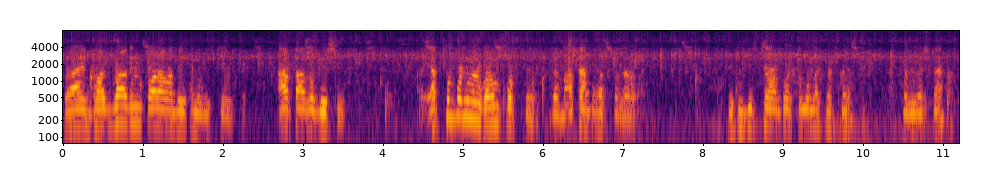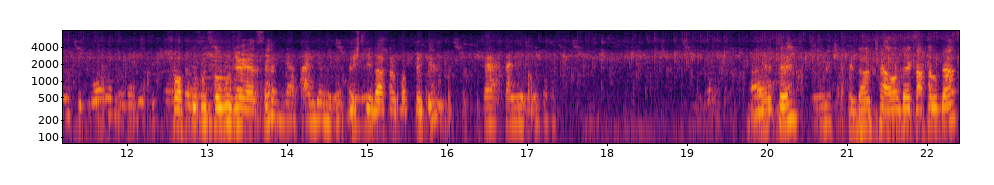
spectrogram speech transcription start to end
প্রায় দশ বারো দিন পর আমাদের এখানে বৃষ্টি হয়েছে, আর তারও বেশি। এত পরিমাণ গরম পড়ছে, যা বাসায় প্রকাশ করা যাবে একটু বৃষ্টি হওয়ার পর সুন্দর লাগতেছে। পরিবেশটা। সবকিছু সবুজ হয়ে আছে। বৃষ্টি আসার পর থেকে। এটা হচ্ছে আমাদের কাঁঠাল গাছ।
